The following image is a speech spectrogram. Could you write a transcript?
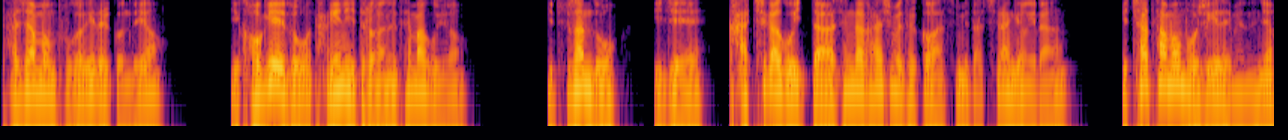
다시 한번 부각이 될 건데요. 이 거기에도 당연히 들어가는 테마고요. 이 두산도 이제 같이 가고 있다 생각을 하시면 될 것 같습니다. 친환경이랑. 이 차트 한번 보시게 되면은요.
